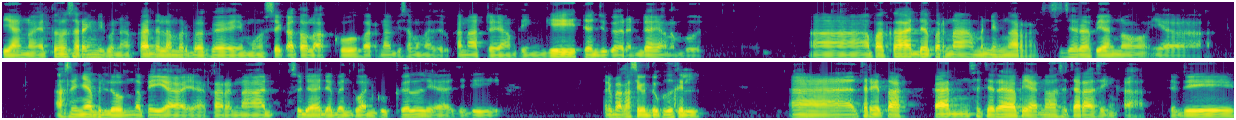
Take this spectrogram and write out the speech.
piano itu sering digunakan dalam berbagai musik atau lagu karena bisa menghasilkan nada yang tinggi dan juga rendah yang lembut. Uh, apakah Anda pernah mendengar sejarah piano? Ya, aslinya belum, tapi ya ya karena sudah ada bantuan Google ya, jadi terima kasih untuk Google. Uh, ceritakan sejarah piano secara singkat. Jadi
